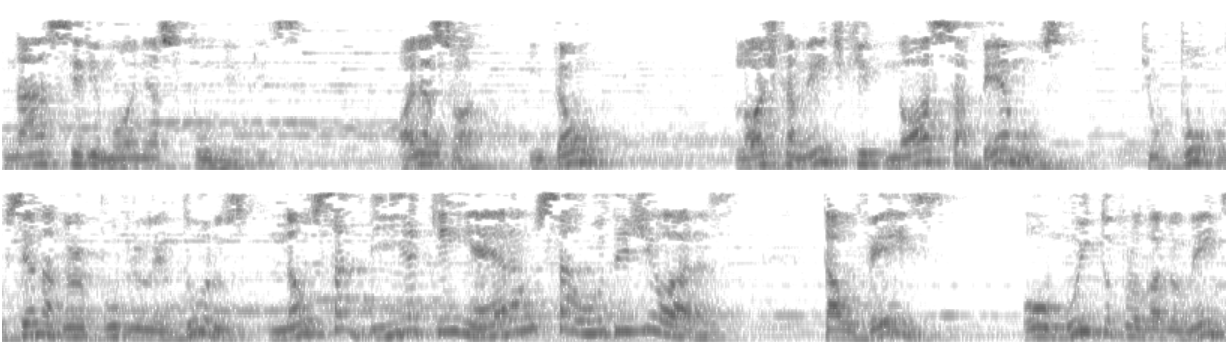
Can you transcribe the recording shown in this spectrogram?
nas cerimônias fúnebres. Olha só, então, logicamente que nós sabemos que o, o senador Públio Lentulus não sabia quem era o Saúde de Horas. Talvez, ou muito provavelmente,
